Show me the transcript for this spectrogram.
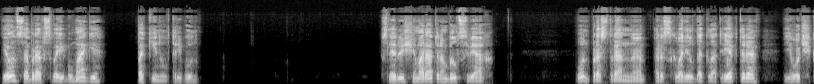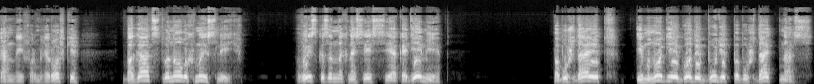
и он, собрав свои бумаги, покинул трибуну. Следующим оратором был Свях. Он пространно расхвалил доклад ректора, его чеканные формулировки, богатство новых мыслей, высказанных на сессии Академии, побуждает и многие годы будет побуждать нас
